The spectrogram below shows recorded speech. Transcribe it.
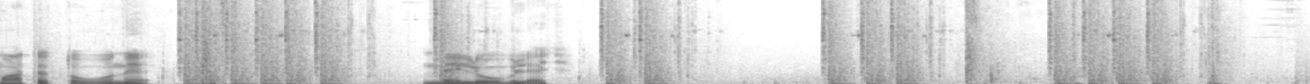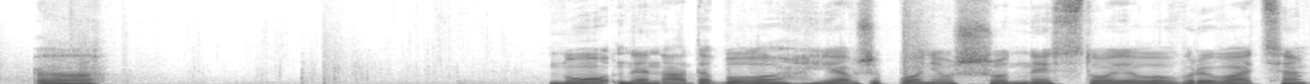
Автомати то вони не люблять. А! Ну, не треба було. Я вже зрозумів, що не стояло вриватися.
